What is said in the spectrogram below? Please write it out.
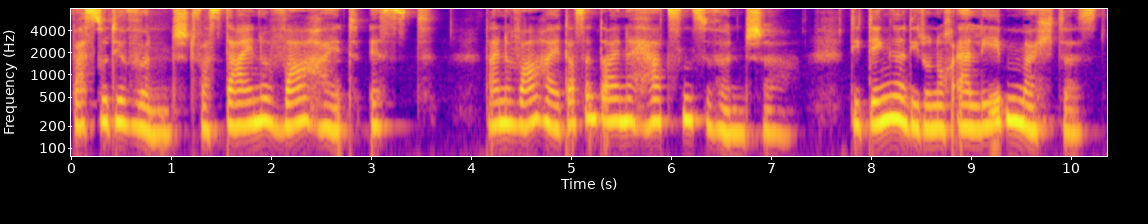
was du dir wünschst, was deine Wahrheit ist. Deine Wahrheit, das sind deine Herzenswünsche, die Dinge, die du noch erleben möchtest,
